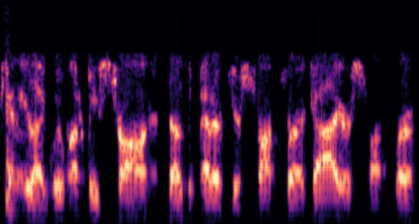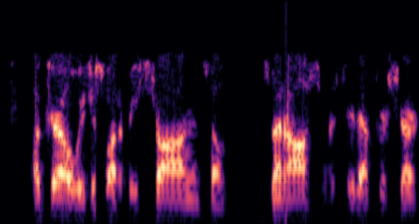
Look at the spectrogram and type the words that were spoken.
skinny. Like we want to be strong. It doesn't matter if you're strong for a guy or strong for a girl. We just want to be strong, and so it's been awesome to see that for sure.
